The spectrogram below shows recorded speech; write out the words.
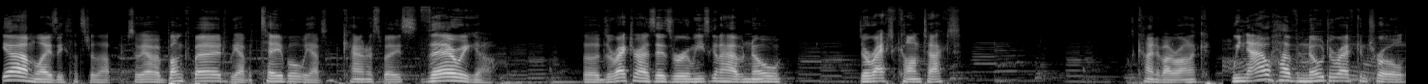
Yeah, I'm lazy. Let's do that. So we have a bunk bed, we have a table, we have some counter space. There we go. The director has his room. He's gonna have no direct contact. It's kind of ironic. We now have no direct control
